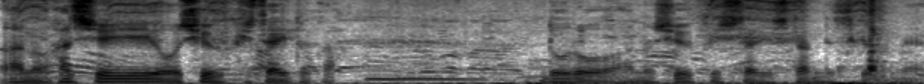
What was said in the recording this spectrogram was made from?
あの橋を修復したりとか道路をあの修復したりしたんですけどね。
